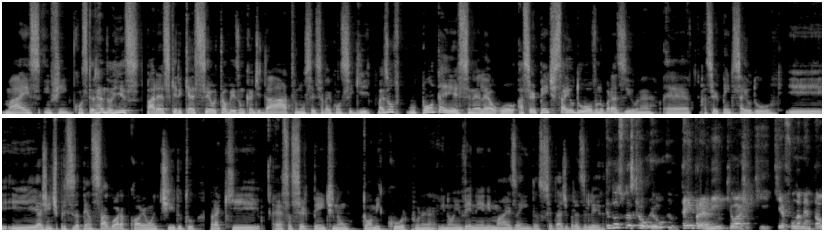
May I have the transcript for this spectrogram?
Mas, enfim, considerando isso, parece que ele quer ser talvez um candidato, não sei se vai conseguir. Mas o, o ponto é esse, né, Léo? A serpente saiu do ovo no Brasil, né? É, a serpente saiu do ovo. E, e a gente precisa pensar agora qual é o antídoto para que essa serpente não tome corpo, né? E não envenene mais ainda a sociedade brasileira. Tem duas coisas que eu, eu, eu tenho para mim que eu acho que, que é fundamental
